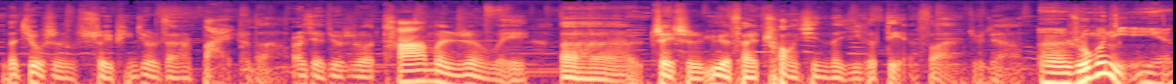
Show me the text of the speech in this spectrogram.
那就是水平就是在那儿摆着的，而且就是说他们认为，呃，这是粤菜创新的一个典范，就这样。呃，如果你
